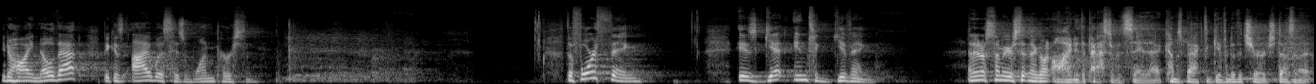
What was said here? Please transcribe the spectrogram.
You know how I know that? Because I was his one person. the fourth thing is get into giving. And I know some of you are sitting there going, oh, I knew the pastor would say that. It comes back to giving to the church, doesn't it?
